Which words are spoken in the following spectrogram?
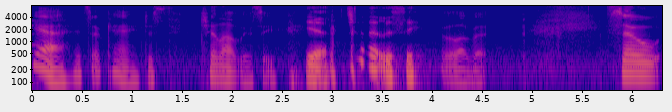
Yeah, it's okay. Just chill out, Lucy. Yeah, chill out, Lucy. I love it. So,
